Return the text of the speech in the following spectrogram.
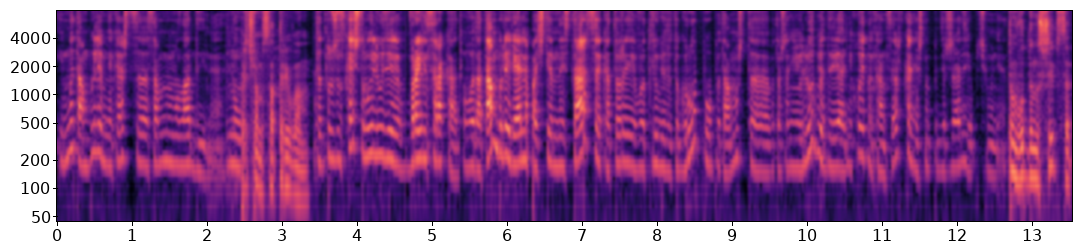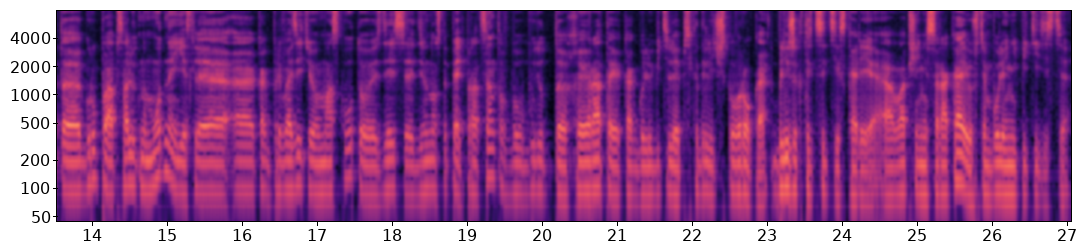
и мы там были, мне кажется, самыми молодыми. Ну, Причем с отрывом. Это нужно сказать, что мы люди в районе 40. Вот, а там были реально почтенные старцы, которые вот любят эту группу, потому что, потому что они ее любят, и они ходят на концерт, конечно, поддержать ее, почему нет. Там Wooden Ships — это группа абсолютно модная, если э, как привозить ее в Москву, то здесь 95% будут э, хайраты как бы любители психоделического рока, ближе к 30 скорее, а вообще не 40 и уж тем более не 50.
